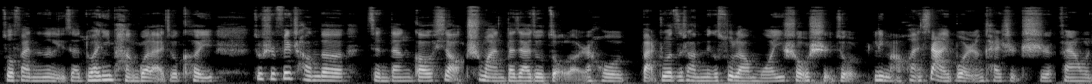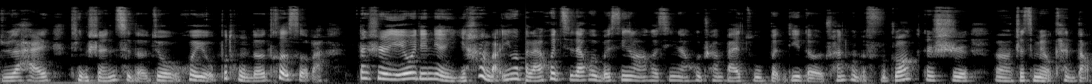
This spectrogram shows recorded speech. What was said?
做饭的那里再端一盘过来就可以，就是非常的简单高效。吃完大家就走了，然后把桌子上的那个塑料膜一收拾，就立马换下一波人开始吃。反正我觉得还挺神奇的，就会有不同的特色吧。但是也有一点点遗憾吧，因为本来会期待会不会新郎和新娘会穿白族本地的传统的服装，但是嗯，这次没有看到。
